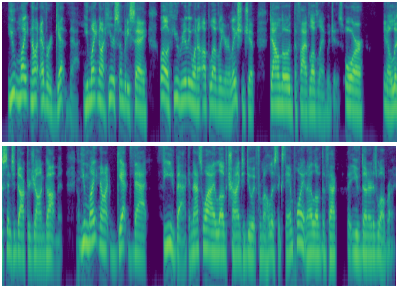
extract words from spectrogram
you might not ever get that. You might not hear somebody say, well, if you really want to up level your relationship, download the five love languages or, you know, listen to Dr. John Gottman. Yep. You might not get that feedback. And that's why I love trying to do it from a holistic standpoint. And I love the fact that you've done it as well, Brian.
